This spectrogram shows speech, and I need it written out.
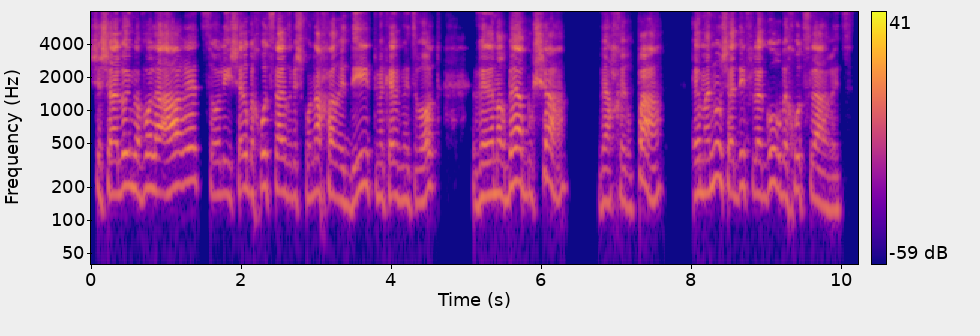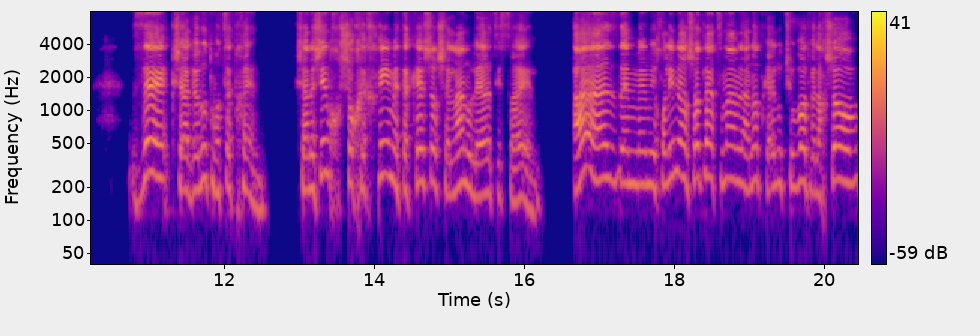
ששאלו אם לבוא לארץ או להישאר בחוץ לארץ בשכונה חרדית מקיימת מצוות, ולמרבה הבושה והחרפה, הם ענו שעדיף לגור בחוץ לארץ. זה כשהגלות מוצאת חן. כשאנשים שוכחים את הקשר שלנו לארץ ישראל, אז הם, יכולים להרשות לעצמם לענות כאלו תשובות ולחשוב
